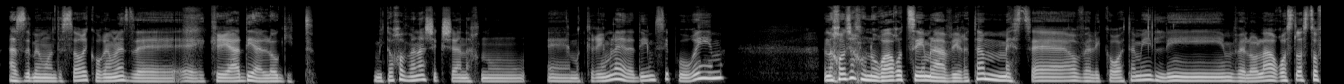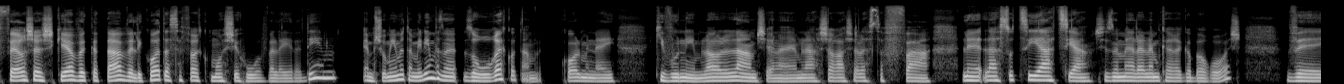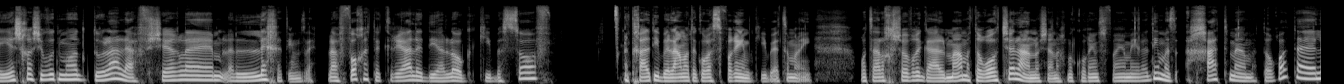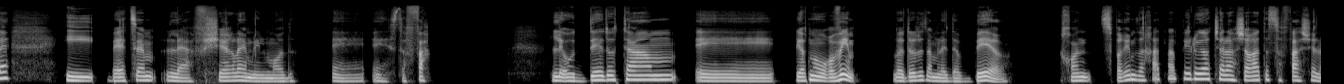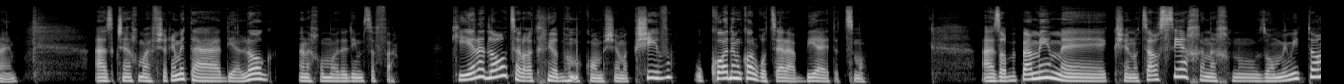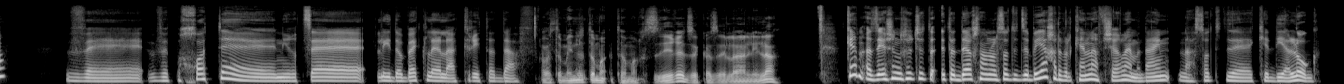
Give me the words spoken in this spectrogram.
אז במונטסורי קוראים לזה אה, קריאה דיאלוגית. מתוך הבנה שכשאנחנו אה, מקריאים לילדים סיפורים, נכון שאנחנו נורא רוצים להעביר את המסר ולקרוא את המילים ולא להרוס לסופר שהשקיע וכתב ולקרוא את הספר כמו שהוא, אבל הילדים הם שומעים את המילים וזה זורק אותם לכל מיני כיוונים, לעולם שלהם, להעשרה של השפה, לאסוציאציה, שזה מעלה להם כרגע בראש, ויש חשיבות מאוד גדולה לאפשר להם ללכת עם זה, להפוך את הקריאה לדיאלוג, כי בסוף, התחלתי בלמה אתה קורא ספרים, כי בעצם אני רוצה לחשוב רגע על מה המטרות שלנו שאנחנו קוראים ספרים מילדים, אז אחת מהמטרות האלה היא בעצם לאפשר להם ללמוד אה, אה, שפה. לעודד אותם להיות מעורבים, לעודד אותם לדבר. נכון? ספרים זה אחת מהפעילויות של העשרת השפה שלהם. אז כשאנחנו מאפשרים את הדיאלוג, אנחנו מעודדים שפה. כי ילד לא רוצה רק להיות במקום שמקשיב, הוא קודם כל רוצה להביע את עצמו. אז הרבה פעמים אה, כשנוצר שיח אנחנו זורמים איתו, ו... ופחות אה, נרצה להידבק ללהקריא את הדף. אבל תמיד אתה, אתה מחזיר את זה כזה לעלילה. כן, אז יש, אני חושבת, את הדרך שלנו לעשות את זה ביחד, אבל כן לאפשר להם עדיין לעשות את זה כדיאלוג.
